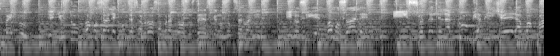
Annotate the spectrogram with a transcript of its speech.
Facebook y en YouTube. Vamos, Ale, cumbia sabrosa para todos ustedes que nos observan y, nos siguen. Vamos, Ale, y suéltale la cumbia villera, papá.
